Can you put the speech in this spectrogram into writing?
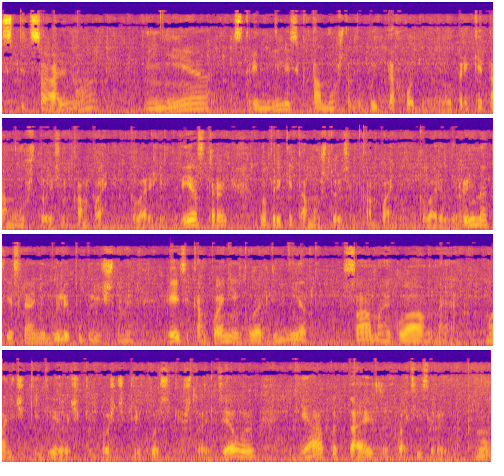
специально не стремились к тому, чтобы быть доходными. Вопреки тому, что этим компаниям говорили инвесторы, вопреки тому, что этим компаниям говорил рынок, если они были публичными, эти компании говорили, нет, самое главное, мальчики, девочки, кошечки и косики, что я делаю, я пытаюсь захватить рынок. Ну,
